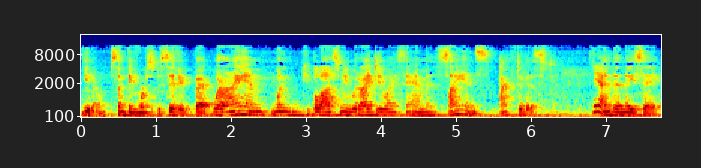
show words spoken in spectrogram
you know, something more specific, but what I am when people ask me what I do, I say I'm a science activist, Yeah. and then they say,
